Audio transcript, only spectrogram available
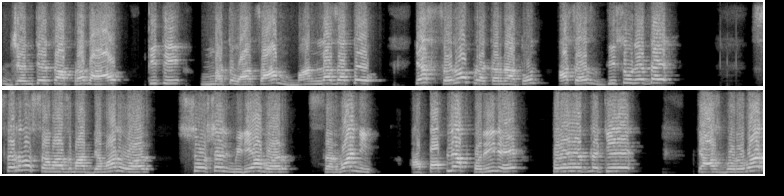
जनतेचा प्रभाव किती महत्त्वाचा मानला जातो. या सर्व प्रकरणातून असंच दिसून येत आहे. सर्व समाज माध्यमांवर सोशल मीडियावर सर्वांनी आपापल्या परीने प्रयत्न केले. त्याचबरोबर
